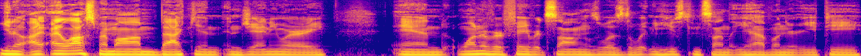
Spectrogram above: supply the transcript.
you know, I, I lost my mom back in in January and one of her favorite songs was the Whitney Houston song that you have on your EP.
